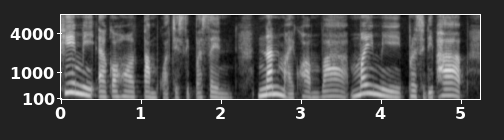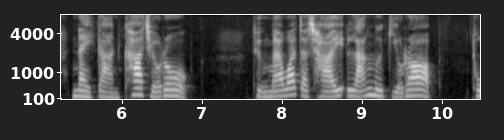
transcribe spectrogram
ที่มีแอลกอฮอล์ต่ำกว่า 70%นั่นหมายความว่าไม่มีประสิทธิภาพในการฆ่าเชื้อโรค ถึงแม้ว่าจะใช้ล้างมือกี่รอบ ถู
